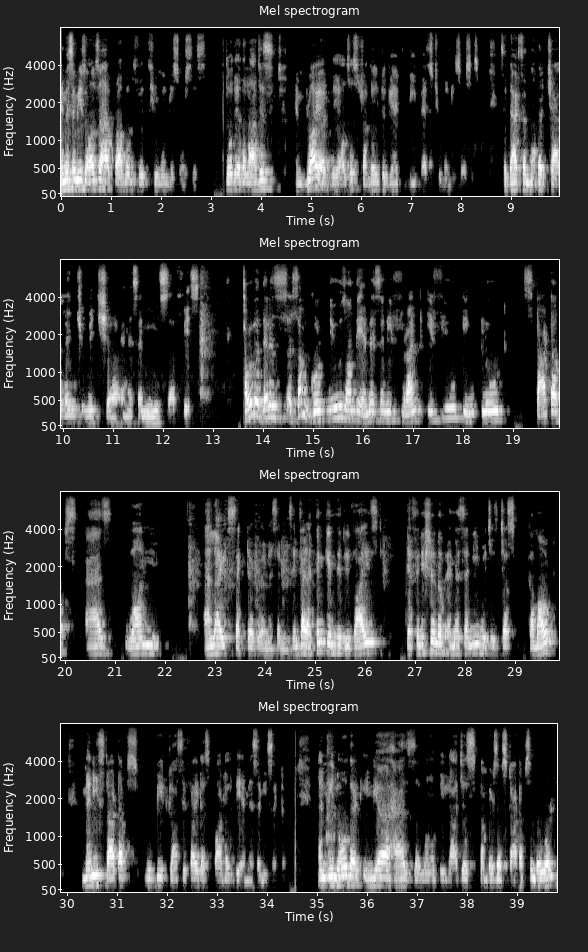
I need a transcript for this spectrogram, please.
MSMEs also have problems with human resources. Though they're the largest employer, they also struggle to get the best human resources. So that's another challenge which uh, MSMEs uh, face. However, there is uh, some good news on the MSME front if you include startups as one allied sector to MSMEs. In fact, I think in the revised definition of MSME, which has just come out, many startups would be classified as part of the MSME sector. And we know that India has uh, one of the largest numbers of startups in the world,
